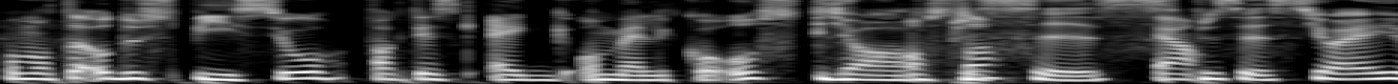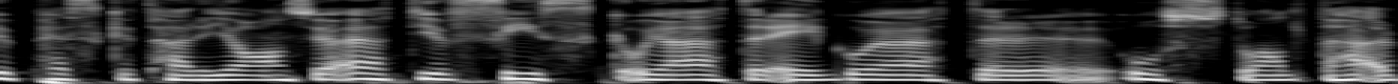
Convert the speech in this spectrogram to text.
på en måte. Og du spiser jo faktisk egg og melk og ost Ja, også. precis, Ja. precis. Jag är ju pescetarian, så jeg spiser jo fisk og jeg spiser egg og jeg spiser ost og alt det här.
